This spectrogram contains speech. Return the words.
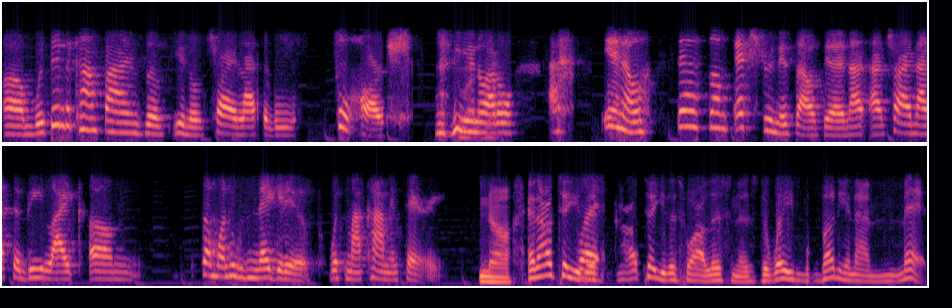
um, within the confines of you know trying not to be too harsh. you know. I don't, I, you know, there's some extraness out there, and I, I try not to be like um someone who's negative with my commentary. No, and I'll tell you But- this. I'll tell you this for our listeners. The way Bondy and I met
